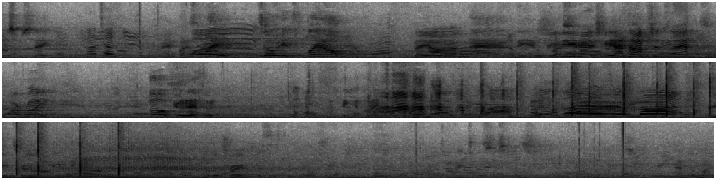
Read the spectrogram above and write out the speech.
first mistake. Not 10. But it's played, so it's play on. Play on. And the She impressive need it. She has options left. All right. Oh, good effort. I think I Yes, sir. Not. Stay through. Another try for the system. tried to the sisters. And the one.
